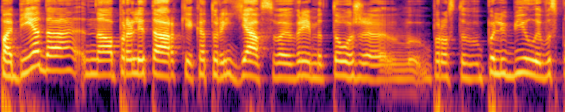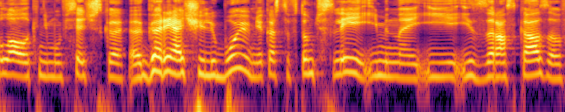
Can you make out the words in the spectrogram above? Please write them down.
Победа, на пролетарке, который я в свое время тоже э, просто полюбила и воспылала к нему всяческой э, горячей любовью, мне кажется, в том числе именно и из-за рассказов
